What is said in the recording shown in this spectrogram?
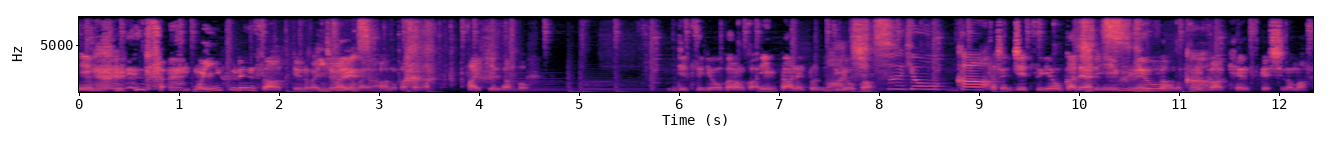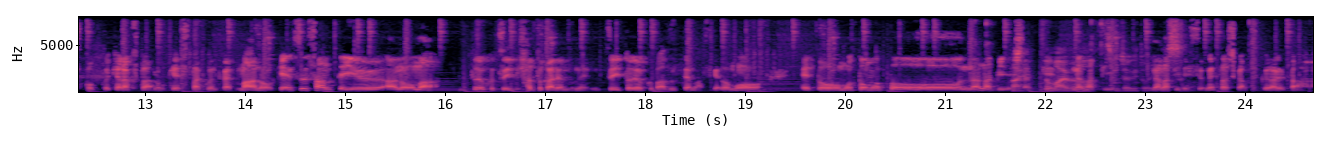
インフルエンサー、もうインフルエンサーっていうのが一番いいのかな、あの方が、最近だと。実業家なのか、インターネット実まあ、業家、実業家。確かに実業家であり、インフルエンサーの古川健介氏のマスコットキャラクターのケスタ君って書いて、まあ、あの、ケンスーさんっていう、あの、まあ、ずっとよくツイッターとかでもね、ツイートよくバズってますけども、えっと、もともと、ナナピでしたっけ、はい名前はナナピですよね、確か作られた。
